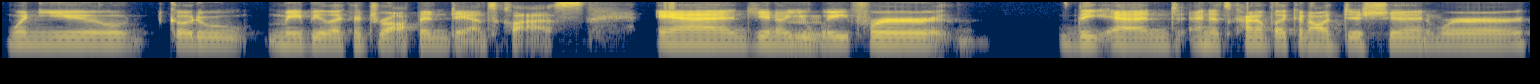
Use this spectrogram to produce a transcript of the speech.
when you go to maybe like a drop-in dance class and you know mm. you wait for the end and it's kind of like an audition where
